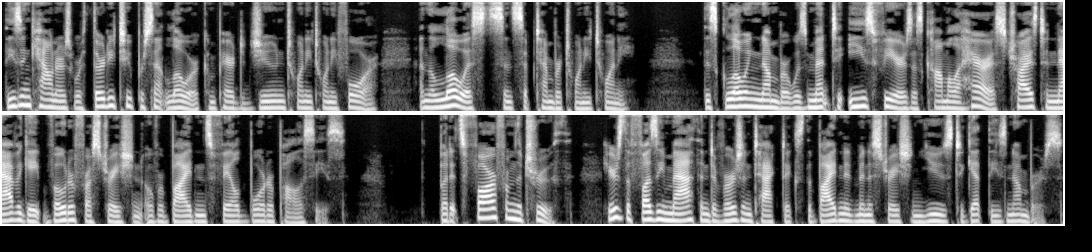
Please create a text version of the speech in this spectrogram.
these encounters were 32% lower compared to June 2024 and the lowest since September 2020. This glowing number was meant to ease fears as Kamala Harris tries to navigate voter frustration over Biden's failed border policies. But it's far from the truth. Here's the fuzzy math and diversion tactics the Biden administration used to get these numbers.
